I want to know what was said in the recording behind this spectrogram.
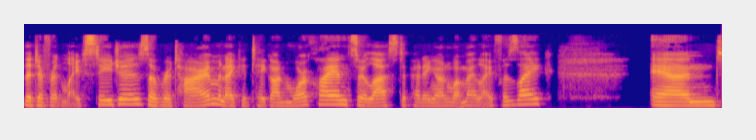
the different life stages over time. And I could take on more clients or less depending on what my life was like. And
